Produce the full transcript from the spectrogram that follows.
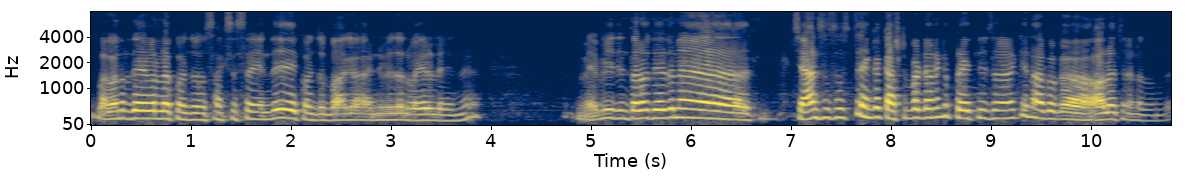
భగవంతుడి దయ వల్ల కొంచెం సక్సెస్ అయింది. కొంచెం బాగా అన్ని విధాలు వైరల్ అయింది. మేబీ దీని తర్వాత ఏదైనా ఛాన్సెస్ వస్తే ఇంకా కష్టపడడానికి ప్రయత్నించడానికి నాకు ఒక ఆలోచన అనేది ఉంది.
